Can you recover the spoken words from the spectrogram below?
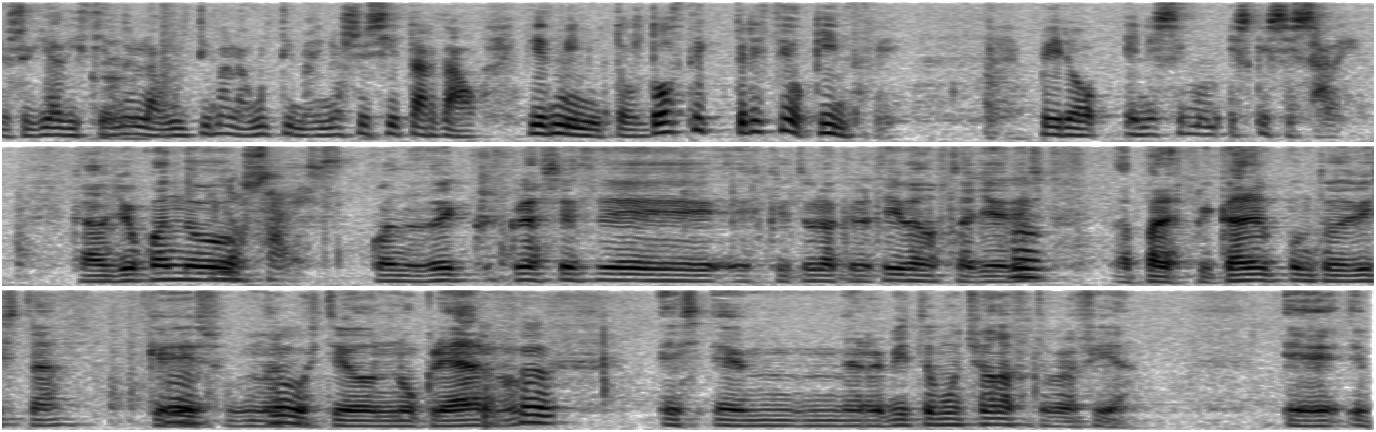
yo seguía diciendo la última, la última. Y no sé si he tardado 10 minutos, 12, 13 o 15. Pero en ese momento es que se sabe. Claro, yo cuando, Lo sabes. Cuando doy clases de escritura creativa en los talleres, Mm. para explicar el punto de vista, que es una cuestión nuclear, ¿no? Mm. Es, eh, me remito mucho a la fotografía. Eh, eh,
